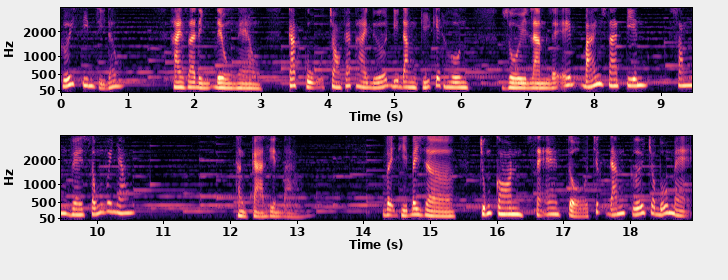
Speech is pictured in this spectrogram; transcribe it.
cưới xin gì đâu. Hai gia đình đều nghèo, các cụ cho phép hai đứa đi đăng ký kết hôn rồi làm lễ bái gia tiên, xong về sống với nhau. Thằng cả liền bảo, vậy thì bây giờ chúng con sẽ tổ chức đám cưới cho bố mẹ.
